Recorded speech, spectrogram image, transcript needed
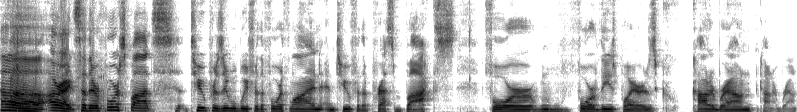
Uh, all right, so there are four spots, two presumably for the fourth line and two for the press box for four of these players: Connor Brown, Connor Brown,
